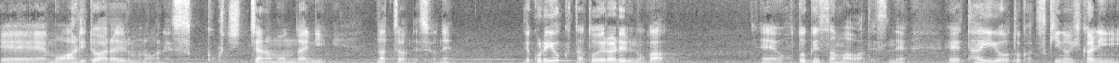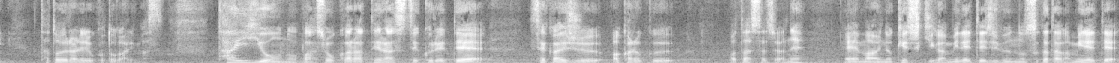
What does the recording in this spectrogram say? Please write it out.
えー、もうありとあらゆるものがねすっごくちっちゃな問題になっちゃうんですよね。でこれよく例えられるのが、えー、仏様はですね、えー、太陽とか月の光に例えられることがあります。太陽の場所から照らしてくれて世界中明るく私たちはね、え周りの景色が見れて自分の姿が見れて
